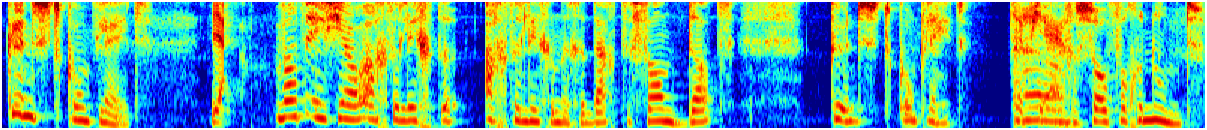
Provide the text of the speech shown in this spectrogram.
Kunst Compleet. ja. Wat is jouw achterliggende, achterliggende gedachte van dat Kunst Compleet? Dat heb je Ah. ergens zoveel genoemd.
